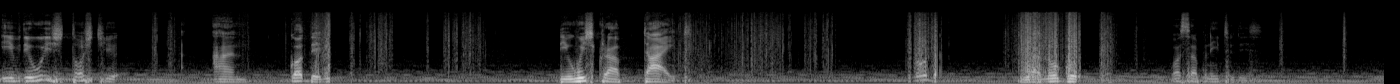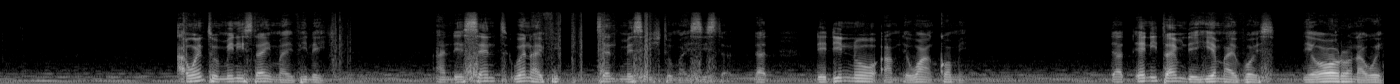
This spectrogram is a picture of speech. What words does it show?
if the wish touched you and got the the witchcraft died, you know that you are no good. What's happening to this? I went to minister in my village, and they sent when I sent message to my sister that they didn't know I'm the one coming. That anytime they hear my voice, they all run away.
